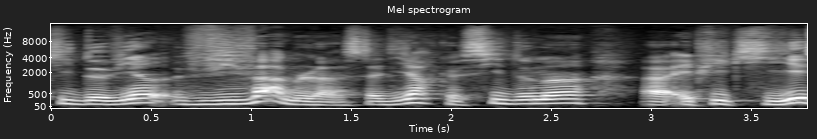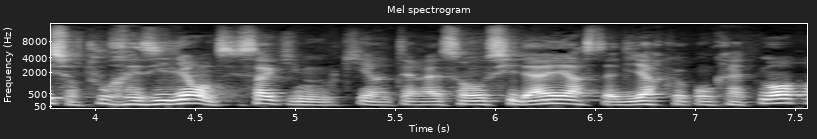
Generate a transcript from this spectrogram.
qui devient vivable. C'est-à-dire que si demain, et puis qui est surtout résiliente, c'est ça qui, qui, est intéressant aussi derrière, c'est-à-dire que concrètement,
